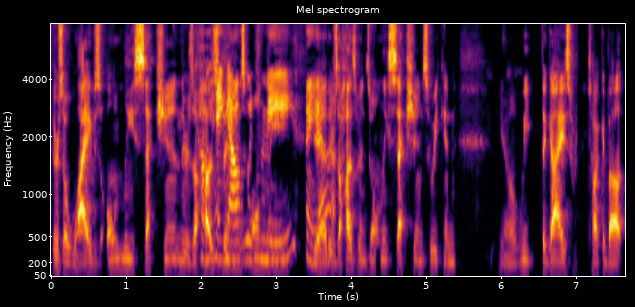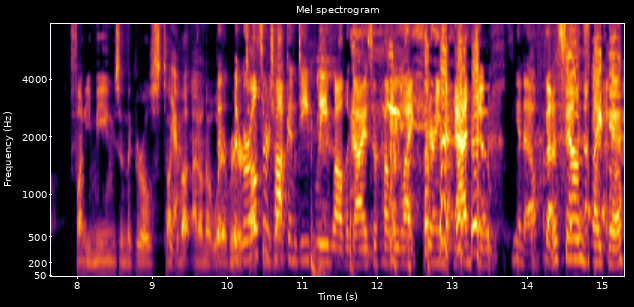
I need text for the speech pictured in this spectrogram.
There's a wives only section. There's a Come husbands only. Yeah. yeah, there's a husbands only section, so we can, you know, we the guys talk about funny memes and the girls talk yeah. about I don't know whatever. The, the girls talking are talking deeply while the guys are probably like hearing bad jokes. You know, that sounds like a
